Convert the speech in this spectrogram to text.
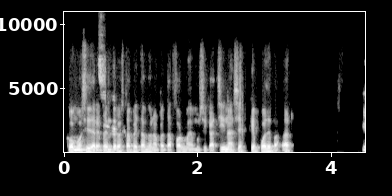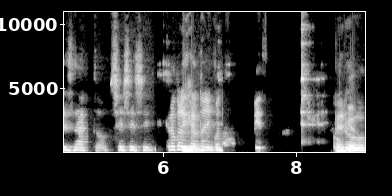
como si de repente lo está petando una plataforma de música china. Si es que puede pasar. exacto. Sí, sí, sí. Creo que lo hicieron Mm, también con pero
